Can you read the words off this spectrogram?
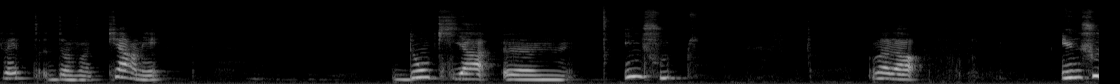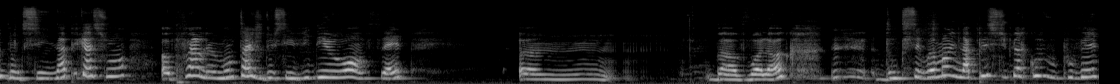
fait dans un carnet. Donc, il y a euh, InShoot. Voilà. InShoot, donc c'est une application pour faire le montage de ces vidéos en fait. Bah voilà. Donc c'est vraiment une appli super cool. Vous pouvez,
